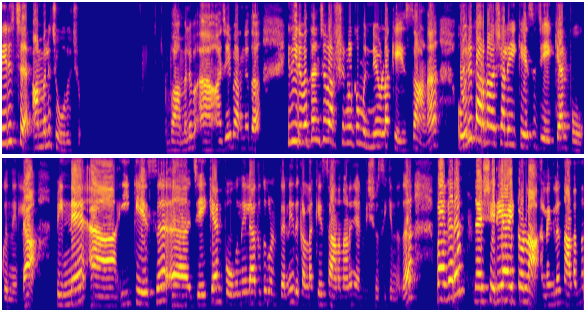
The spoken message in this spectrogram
തിരിച്ച് അമൽ ചോദിച്ചു. അപ്പൊ അമൽ അജയ് പറഞ്ഞത് ഇത് ഇരുപത്തഞ്ച് വർഷങ്ങൾക്ക് മുന്നേ ഉള്ള കേസാണ്. ഒരു കാരണവശാലും ഈ കേസ് ജയിക്കാൻ പോകുന്നില്ല. പിന്നെ ഈ കേസ് ജയിക്കാൻ പോകുന്നില്ലാത്തത് കൊണ്ട് തന്നെ ഇത് കള്ളക്കേസാണെന്നാണ് ഞാൻ വിശ്വസിക്കുന്നത്. പകരം ശരിയായിട്ടുള്ള അല്ലെങ്കിൽ നടന്ന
